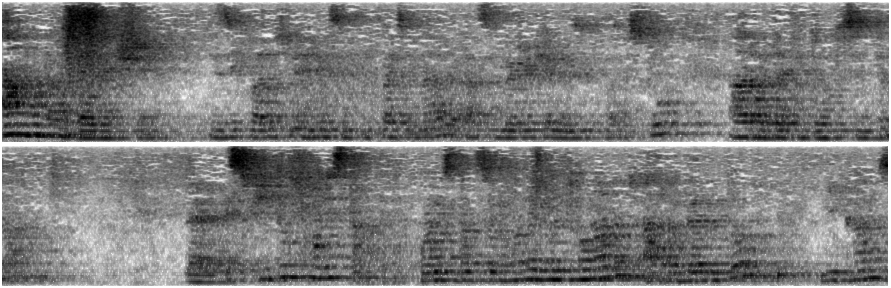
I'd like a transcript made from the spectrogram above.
angular direction እዚህ ፓሪስ ላይ ይሄን simplify ስናደርግ acceleration equals to R double dot ስንት ነው? speed ኡ constant ነው። constant ስለሆነ ምን ትሆናለች? R dot becomes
